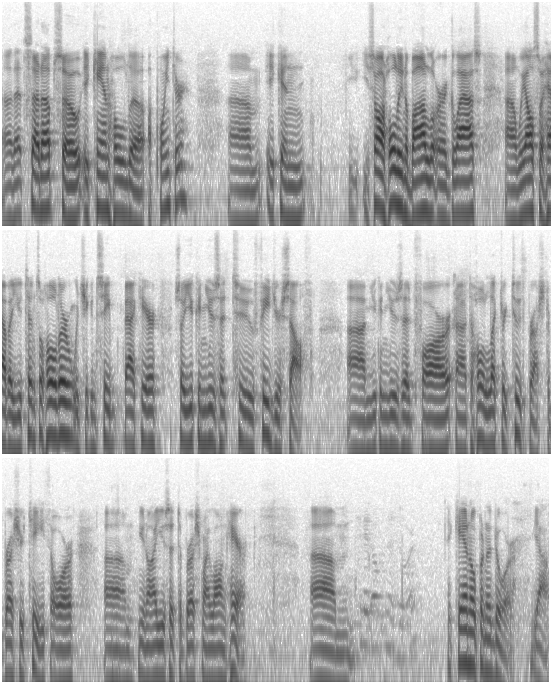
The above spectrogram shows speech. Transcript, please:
uh, that's set up so it can hold a, a pointer. Um, it can you saw it holding a bottle or a glass. Uh, we also have a utensil holder which you can see back here so you can use it to feed yourself. Um, you can use it for uh, to hold electric toothbrush to brush your teeth or um, you know I use it to brush my long hair. Um, Can it open a door? it can open a door, yeah.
